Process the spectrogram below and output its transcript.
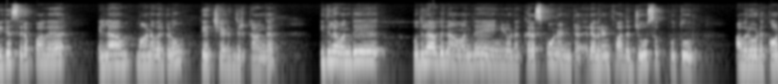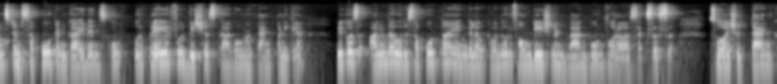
மிக சிறப்பாக எல்லா மாணவர்களும் தேர்ச்சி அடைஞ்சிருக்காங்க. இதில் வந்து முதலாவது நான் வந்து எங்களோட correspondent reverend father Joseph Puthur அவரோட கான்ஸ்டன்ட் சப்போர்ட் அண்ட் கைடன்ஸ்க்கும் ஒரு ப்ரேயர்ஃபுல் விஷஸ்க்காகவும் நான் தேங்க் பண்ணிக்கிறேன். பிகாஸ் அந்த ஒரு சப்போர்ட் தான் எங்களுக்கு வந்து ஒரு foundation and backbone for our success so I should thank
